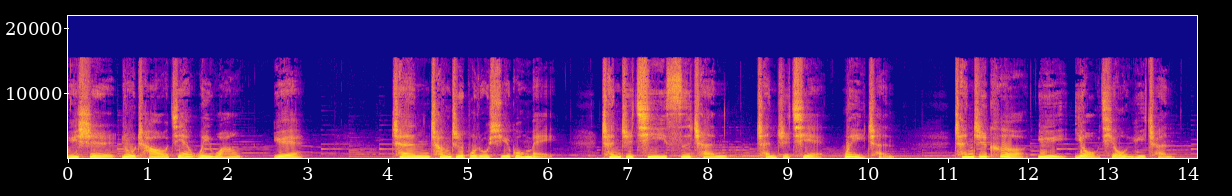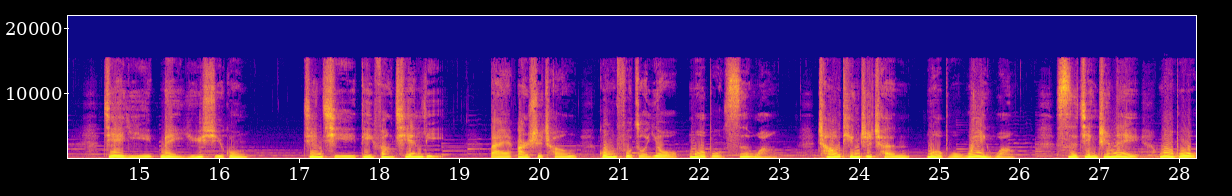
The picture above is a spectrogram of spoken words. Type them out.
于是入朝见威王，曰：“臣诚之不如徐公美。臣之妻思臣，臣之妾畏臣，臣之客欲有求于臣。”皆以美于徐公，今其地方千里，百二十城，公妇左右莫不思王；朝廷之臣莫不畏王；四境之内莫不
